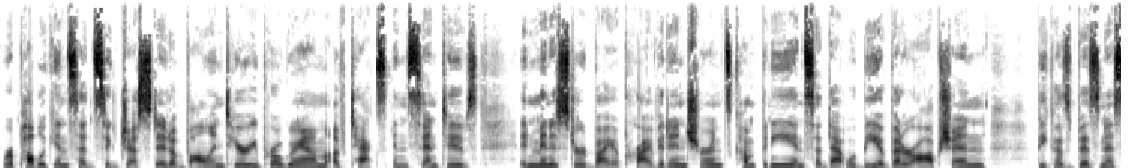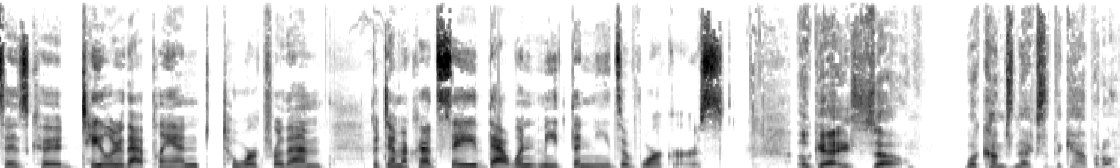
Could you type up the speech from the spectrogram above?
Republicans had suggested a voluntary program of tax incentives administered by a private insurance company and said that would be a better option because businesses could tailor that plan to work for them. But Democrats say that wouldn't meet the needs of workers. Okay, so what comes next at the Capitol?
